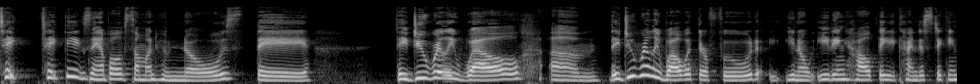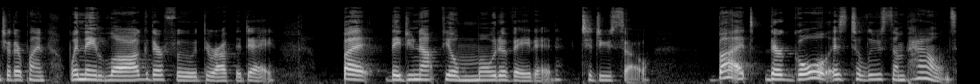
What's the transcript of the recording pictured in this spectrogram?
take, take the example of someone who knows they they do really well. Um, they do really well with their food, you know, eating healthy, kind of sticking to their plan when they log their food throughout the day but they do not feel motivated to do so. But their goal is to lose some pounds.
